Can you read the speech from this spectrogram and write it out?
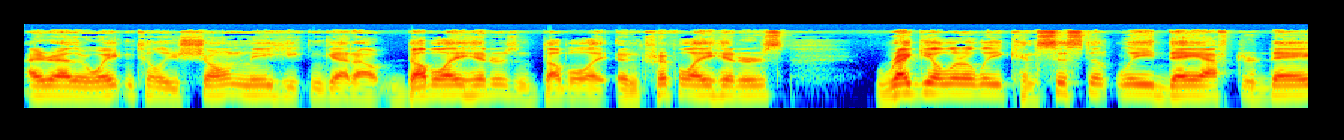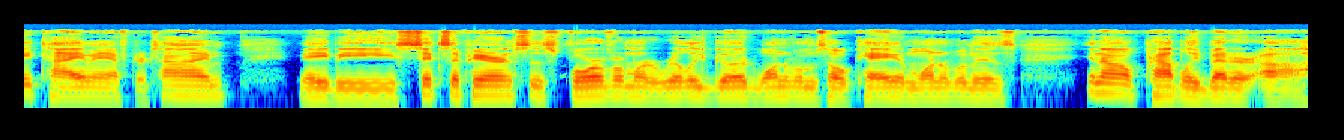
I'd rather wait until he's shown me he can get out double A hitters and double A and triple A hitters regularly, consistently, day after day, time after time. Maybe six appearances, four of them are really good, one of them's okay, and one of them is, you know, probably better. Uh,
